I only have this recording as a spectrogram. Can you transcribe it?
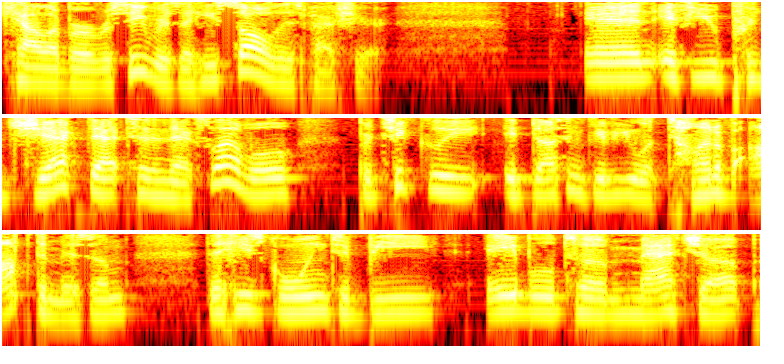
caliber receivers that he saw this past year. And if you project that to the next level, particularly, it doesn't give you a ton of optimism that he's going to be able to match up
